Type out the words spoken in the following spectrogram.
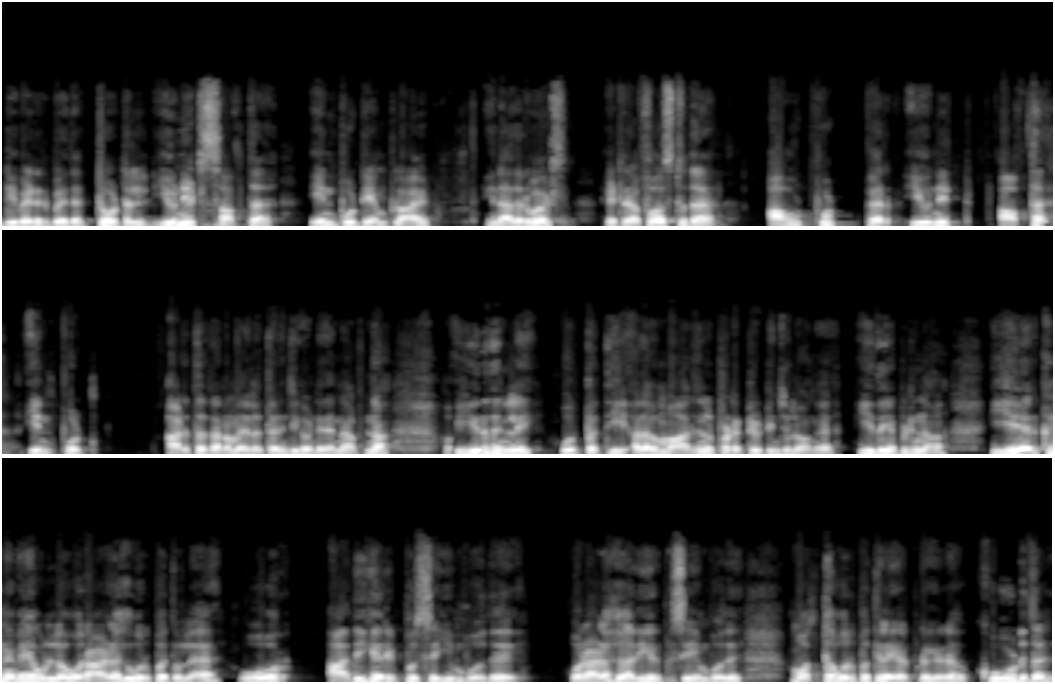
divided by the total units of the input employed. In other words, it refers to the output per unit of the input. அடுத்தது நம்ம இதில் தெரிஞ்சுக்க வேண்டியது என்ன அப்படின்னா இறுதிநிலை உற்பத்தி அதாவது மார்ஜினல் ப்ரொடக்டிவிட்டின்னு சொல்லுவாங்க இது எப்படின்னா ஏற்கனவே உள்ள ஒரு அழகு உற்பத்தியில் ஓர் அதிகரிப்பு செய்யும் போது ஒரு அழகு அதிகரிப்பு செய்யும் போது மொத்த உற்பத்தியில் ஏற்படுகிற கூடுதல்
